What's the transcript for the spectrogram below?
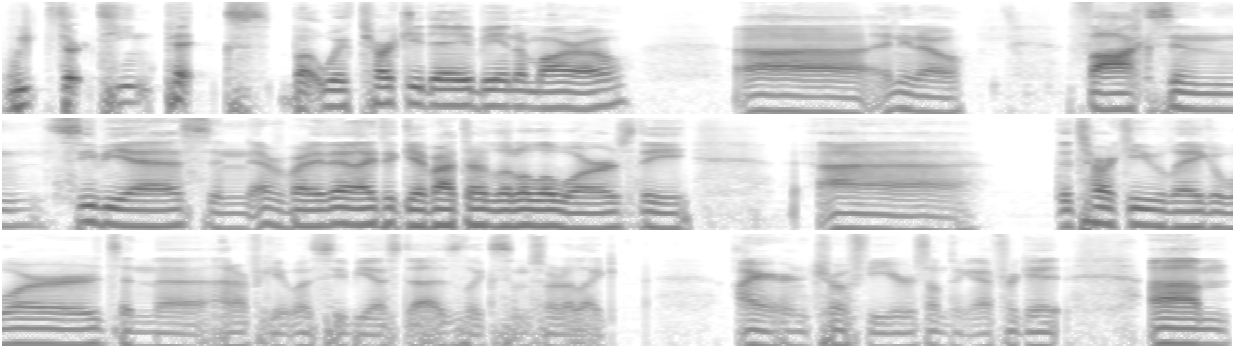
week 13 picks, but with Turkey Day being tomorrow, uh, and you know, Fox and CBS and everybody they like to give out their little awards. The uh, the Turkey Leg Awards and the I don't forget what CBS does, like some sort of like Iron Trophy or something. I forget. Um,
